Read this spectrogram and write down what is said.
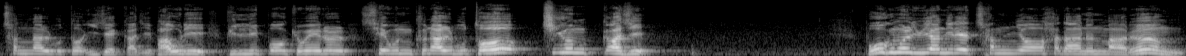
첫날부터 이제까지 바울이 빌립보 교회를 세운 그날부터 지금까지 복음을 위한 일에 참여하다는 말은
